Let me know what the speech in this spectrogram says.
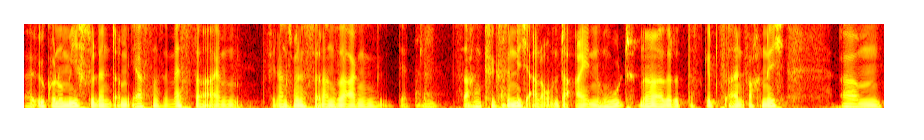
äh, Ökonomiestudent am ersten Semester einem Finanzminister dann sagen, der, die Sachen kriegst du nicht alle unter einen Hut. Ne? Also das, das gibt's einfach nicht. Ähm,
